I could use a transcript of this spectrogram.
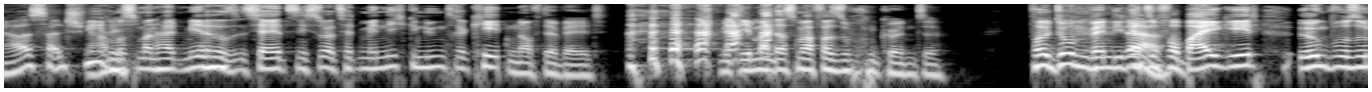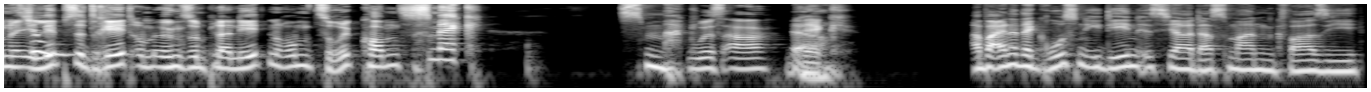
Ja, ist halt Da schwierig. muss man halt mehrere. Und- ist ja jetzt nicht so, als hätten wir nicht genügend Raketen auf der Welt, mit denen man das mal versuchen könnte. Voll dumm, wenn die dann Ja. so vorbeigeht, irgendwo so eine. Ellipse dreht, um irgendeinen so einen Planeten rum, zurückkommt, smack, Smack. USA, Ja. weg. Aber eine der großen Ideen ist ja, dass man quasi,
